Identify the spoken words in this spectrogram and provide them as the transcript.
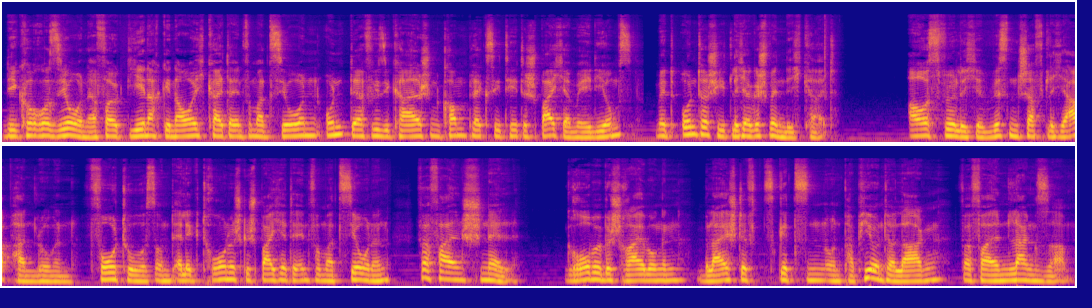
Die Korrosion erfolgt je nach Genauigkeit der Informationen und der physikalischen Komplexität des Speichermediums mit unterschiedlicher Geschwindigkeit. Ausführliche wissenschaftliche Abhandlungen, Fotos und elektronisch gespeicherte Informationen verfallen schnell. Grobe Beschreibungen, Bleistiftskizzen und Papierunterlagen verfallen langsam.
